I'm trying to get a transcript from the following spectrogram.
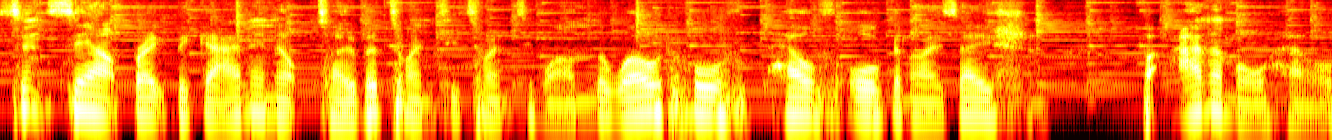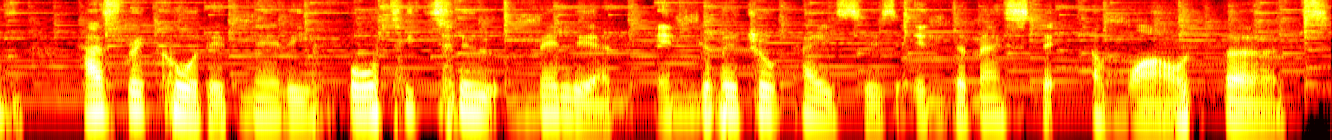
Since the outbreak began in October 2021, the World Health Organization for Animal Health has recorded nearly 42 million individual cases in domestic and wild birds.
